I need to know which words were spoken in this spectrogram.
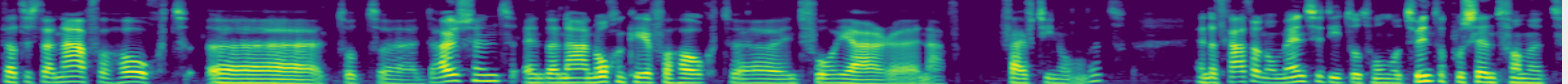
Dat is daarna verhoogd uh, tot uh, eh, 1000 en daarna nog een keer verhoogd in het voorjaar naar 1500. En dat gaat dan om mensen die tot 120% van het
